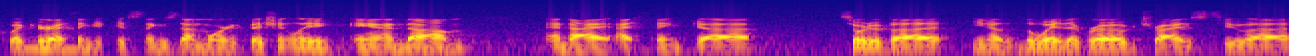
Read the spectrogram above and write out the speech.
quicker. Mm-hmm. I think it gets things done more efficiently, and um, and I, I think uh, sort of uh, you know the way that Rogue tries to uh,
